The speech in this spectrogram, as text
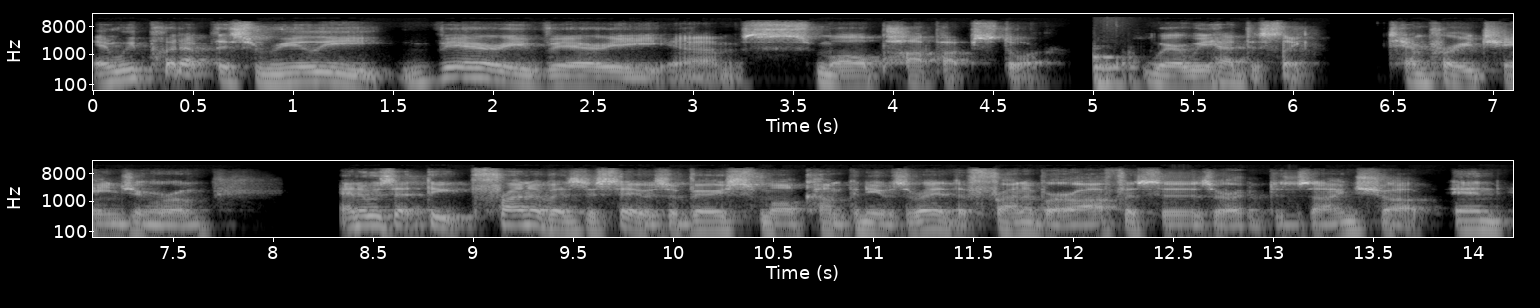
and we put up this really very very um, small pop up store where we had this like temporary changing room and it was at the front of, as I say, it was a very small company. It was right at the front of our offices or our design shop. And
